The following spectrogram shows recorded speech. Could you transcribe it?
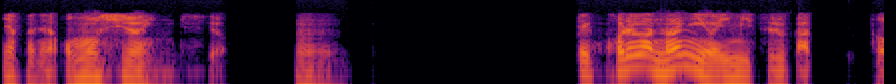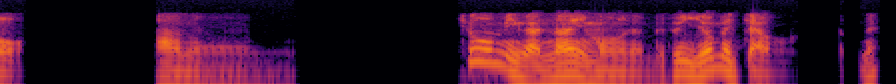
やっぱね、面白いんですよ。うん。で、これは何を意味するかっていうと、あの、興味がないもので別に読めちゃうんですよね。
